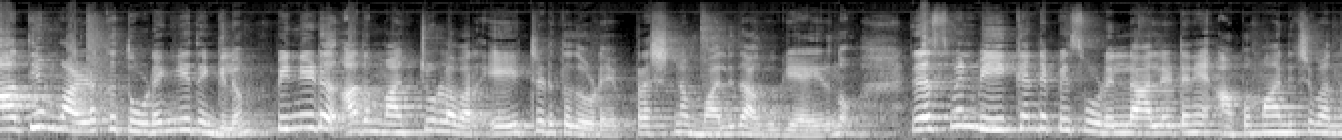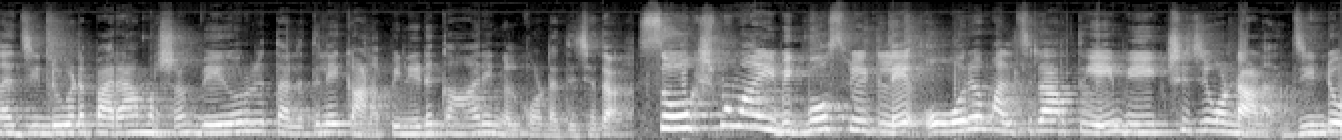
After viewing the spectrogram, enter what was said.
ആദ്യം വഴക്ക് തുടങ്ങിയതെങ്കിലും പിന്നീട് അത് മറ്റുള്ളവർ ഏറ്റെടുത്തതോടെ പ്രശ്നം വലുതാകുകയായിരുന്നു. രസ്മിൻ വീക്കെൻഡ് എപ്പിസോഡിൽ ലാലേട്ടനെ അപമാനിച്ചു വന്ന ജിൻഡോയുടെ പരാമർശം വേറൊരു തലത്തിലേക്കാണ് പിന്നീട് കാര്യങ്ങൾ കൊണ്ടെത്തിച്ചത്. സൂക്ഷ്മമായി ബിഗ് ബോസ് വീട്ടിലെ ഓരോ മത്സരാർത്ഥിയെയും വീക്ഷിച്ചുകൊണ്ടാണ് ജിൻഡോ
